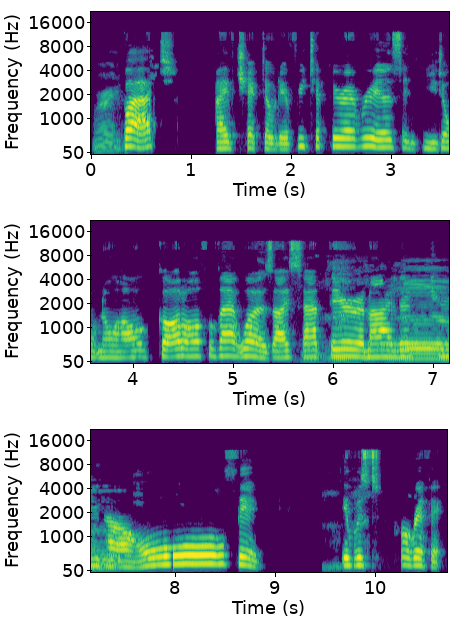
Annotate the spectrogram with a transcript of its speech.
right But I've checked out every tip there ever is, and you don't know how god awful that was. I sat there and I lived through the whole thing. It was horrific.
